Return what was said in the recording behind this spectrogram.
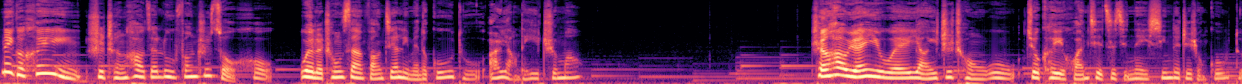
那个黑影是陈浩在陆方之走后。为了冲散房间里面的孤独而养的一只猫，陈浩原以为养一只宠物就可以缓解自己内心的这种孤独，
